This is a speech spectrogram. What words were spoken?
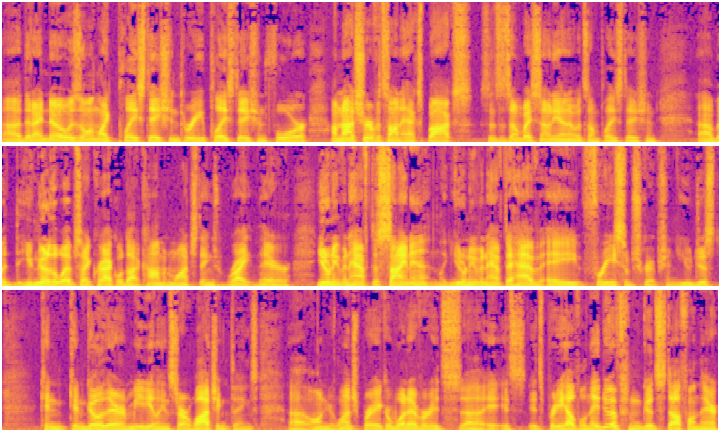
Uh, that I know is on like PlayStation 3, PlayStation 4. I'm not sure if it's on Xbox since it's owned by Sony. I know it's on PlayStation. Uh, but you can go to the website crackle.com and watch things right there. You don't even have to sign in. Like you don't even have to have a free subscription. You just can can go there immediately and start watching things uh, on your lunch break or whatever. It's uh, it's it's pretty helpful. And they do have some good stuff on there.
